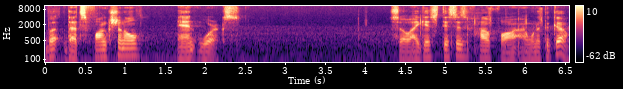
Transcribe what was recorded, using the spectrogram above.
but that's functional and works. So I guess this is how far I wanted to go.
